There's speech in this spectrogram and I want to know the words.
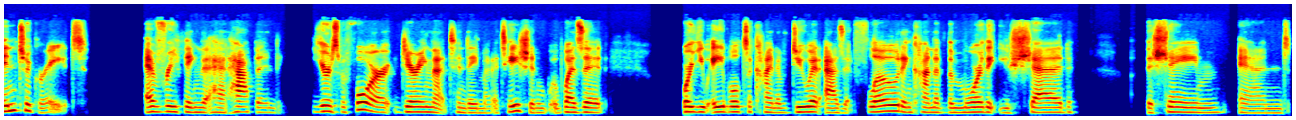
integrate everything that had happened years before during that 10 day meditation? Was it, were you able to kind of do it as it flowed and kind of the more that you shed the shame and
